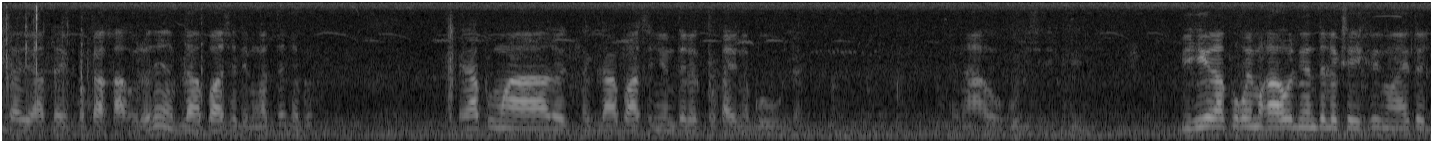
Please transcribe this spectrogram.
Kaya yata yung pagkakaulan niya, naglabasan yung mga dalag. oh. Kaya po mga lord, naglabasan yung dalag po kayo nag-uulan. Kaya nahuhuli sa ikwin. Bihira po kayo makahuli ng dalag sa ikwin mga idol.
